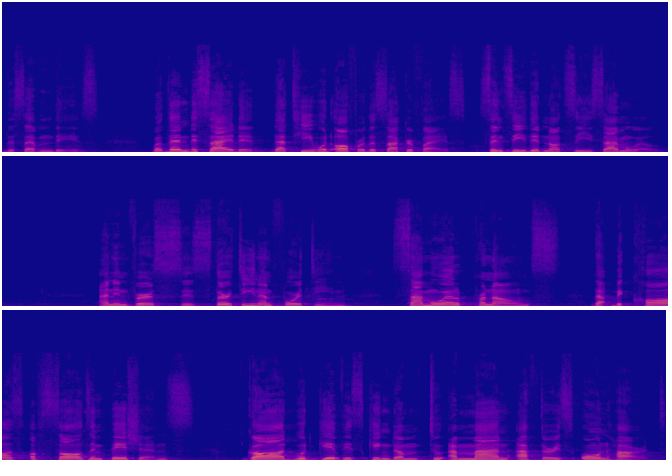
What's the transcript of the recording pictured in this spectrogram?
the seven days, but then decided that he would offer the sacrifice since he did not see Samuel. And in verses 13 and 14, Samuel pronounced that because of Saul's impatience, God would give his kingdom to a man after his own heart,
